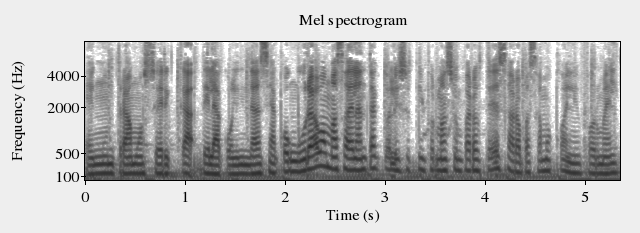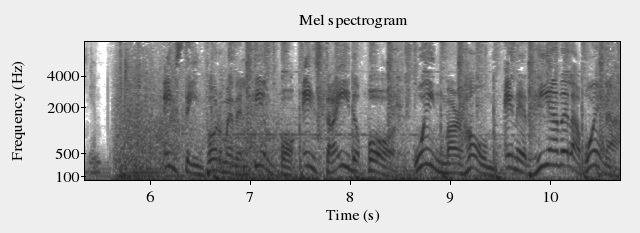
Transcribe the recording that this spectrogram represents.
en un tramo cerca de la colindancia con Gurabo. Más adelante actualizo esta información para ustedes. Ahora pasamos con el informe del tiempo. Este informe del tiempo es traído por Winmar Home, energía de la buena.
